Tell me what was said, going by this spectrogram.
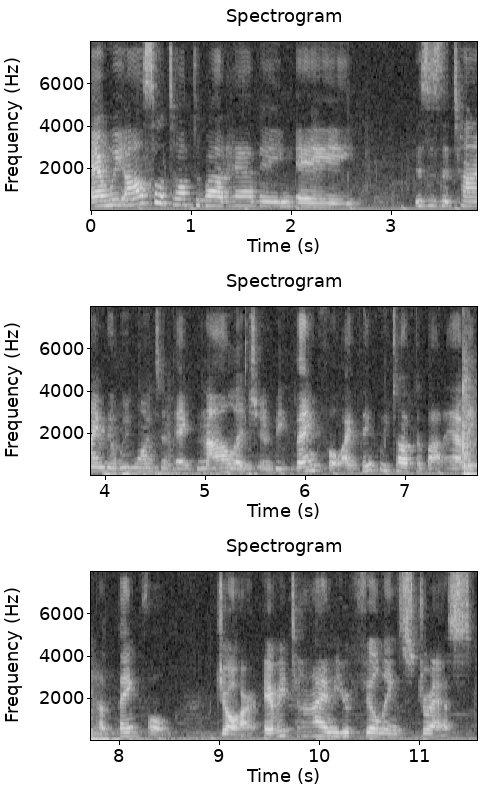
And we also talked about having a. This is a time that we want to acknowledge and be thankful. I think we talked about having a thankful jar. Every time you're feeling stressed,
